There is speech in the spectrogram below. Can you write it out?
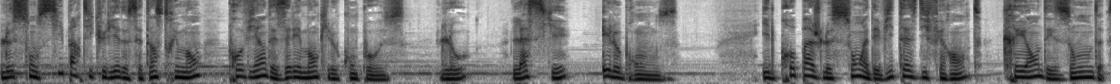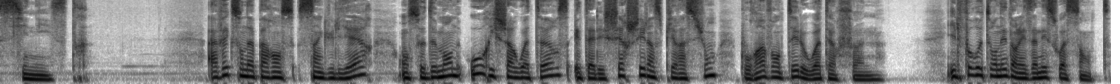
Le son si particulier de cet instrument provient des éléments qui le composent, l'eau, l'acier et le bronze. Il propage le son à des vitesses différentes, créant des ondes sinistres. Avec son apparence singulière, on se demande où Richard Waters est allé chercher l'inspiration pour inventer le waterphone. Il faut retourner dans les années 60.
